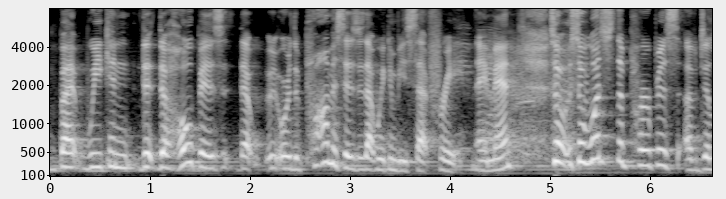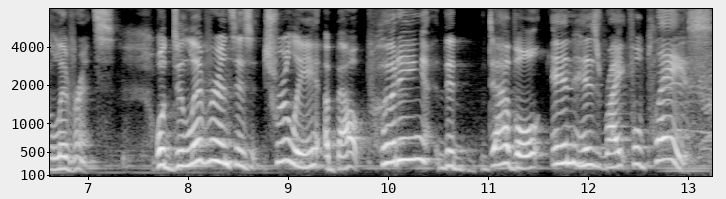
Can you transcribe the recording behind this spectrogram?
But we can, the, the hope is that, or the promise is, that we can be set free. Amen? So, so what's the purpose of deliverance? Well, deliverance is truly about putting the devil in his rightful place.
